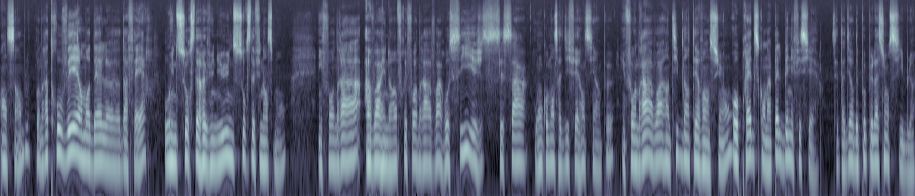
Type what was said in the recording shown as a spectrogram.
ensemble, il faudra trouver un modèle euh, d'affaires ou une source de revenus, une source de financement il faudra avoir une offre, il faudra avoir aussi, et c'est ça où on commence à différencier un peu, il faudra avoir un type d'intervention auprès de ce qu'on appelle bénéficiaires c'est-à-dire des populations cibles,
